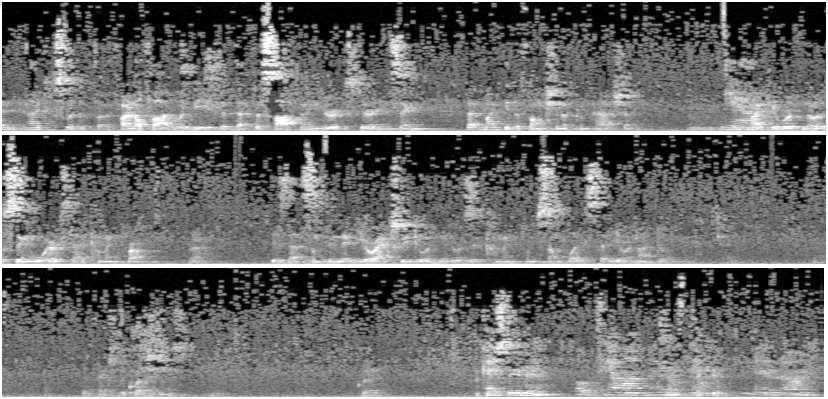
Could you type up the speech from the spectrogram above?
And, and I just would, the final thought would be that, that the softening you're experiencing, that might be the function of compassion. Mm-hmm. It Yeah. might be worth noticing where's that coming from. Right. Is that something that you're actually doing it, or is it coming from someplace that you are not doing it? Thanks for the questions. Go ahead. Can you say your name? Oh, my name is Tama. And um,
